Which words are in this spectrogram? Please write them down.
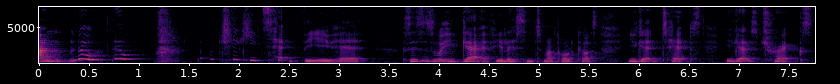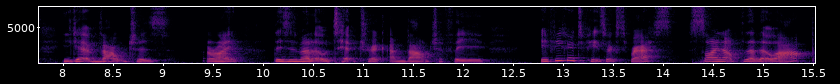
And little little, little cheeky tip for you here because this is what you get if you listen to my podcast. You get tips you get tricks you get vouchers all right this is my little tip trick and voucher for you if you go to Pizza Express sign up for their little app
